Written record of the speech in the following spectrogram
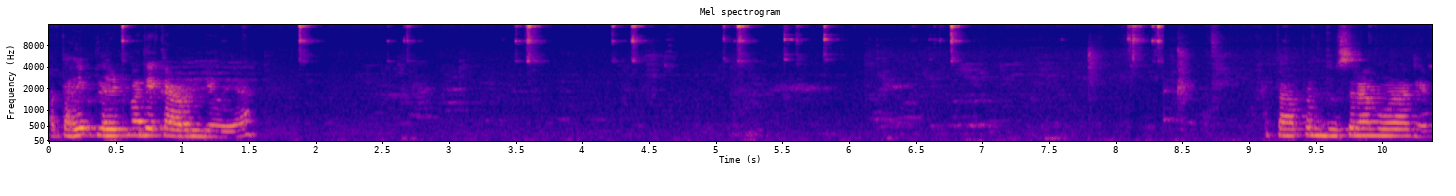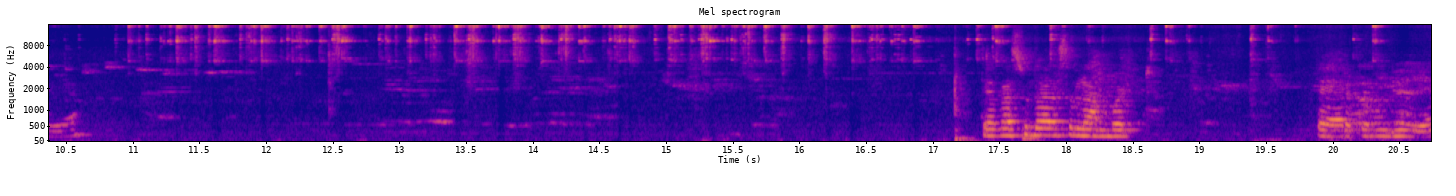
आता हे प्लेटमध्ये काढून घेऊया. आता आपण दुसरा गोळा घेऊया. त्याला सुद्धा असं लांबट तयार करून घेऊया.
